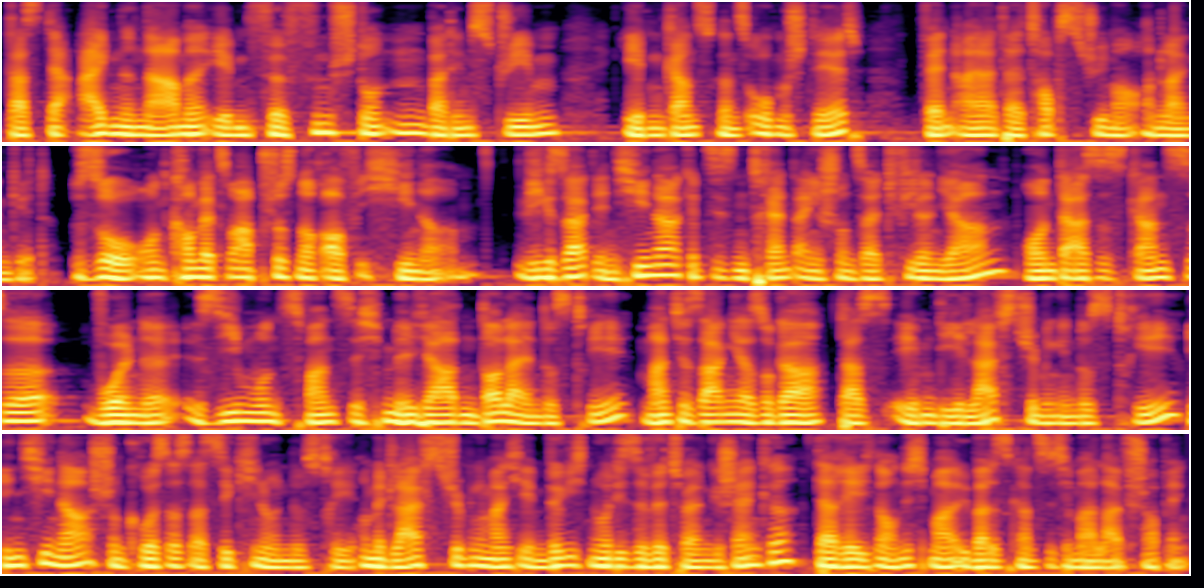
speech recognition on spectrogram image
dass der eigene Name eben für fünf Stunden bei dem Stream eben ganz, ganz oben steht wenn einer der Top-Streamer online geht. So, und kommen wir zum Abschluss noch auf China. Wie gesagt, in China gibt es diesen Trend eigentlich schon seit vielen Jahren und da ist das Ganze wohl eine 27 Milliarden Dollar Industrie. Manche sagen ja sogar, dass eben die Livestreaming-Industrie in China schon größer ist als die Kinoindustrie. Und mit Livestreaming meine ich eben wirklich nur diese virtuellen Geschenke. Da rede ich noch nicht mal über das ganze Thema Live-Shopping.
